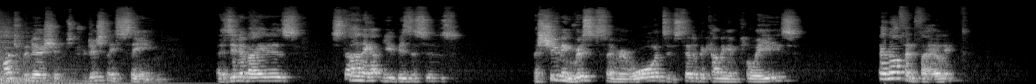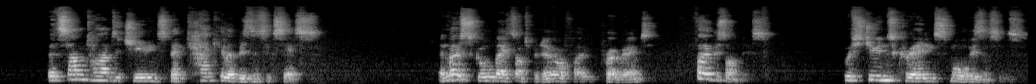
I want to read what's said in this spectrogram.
Entrepreneurship is traditionally seen as innovators, starting up new businesses, assuming risks and rewards instead of becoming employees, and often failing, but sometimes achieving spectacular business success. And most school-based entrepreneurial programs focus on this, with students creating small businesses.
